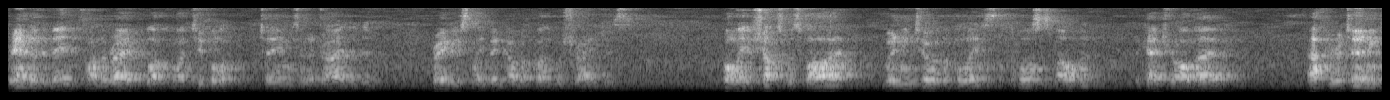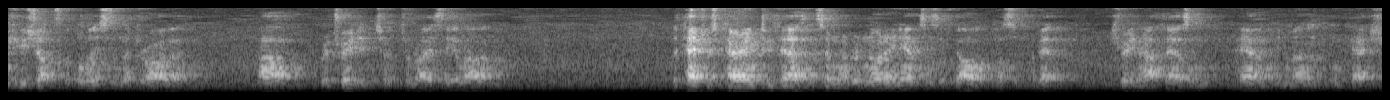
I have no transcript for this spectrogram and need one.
rounded the bend to find the road blocked by two bullock teams and a dray that had previously been held by the bush rangers. A volley of shots was fired, wounding two of the police. The horses bolted. The coach rolled over. After returning a few shots, the police and the driver uh, retreated to, to raise the alarm. The coach was carrying 2,719 ounces of gold plus about £3,500 in money in cash.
